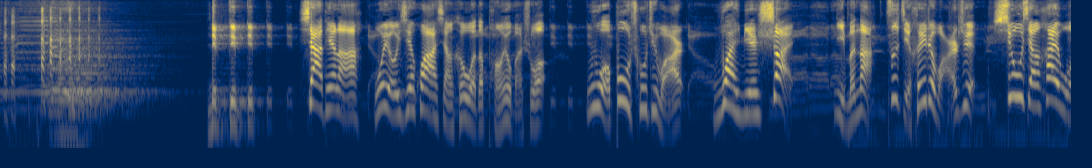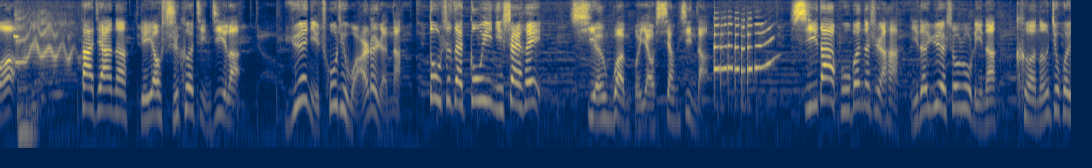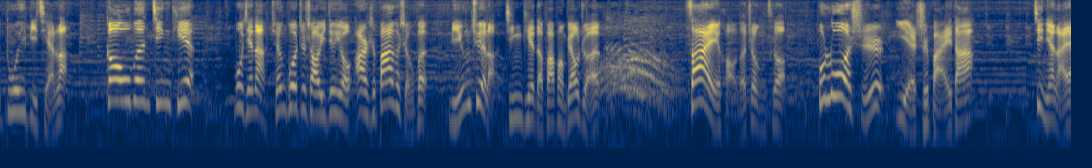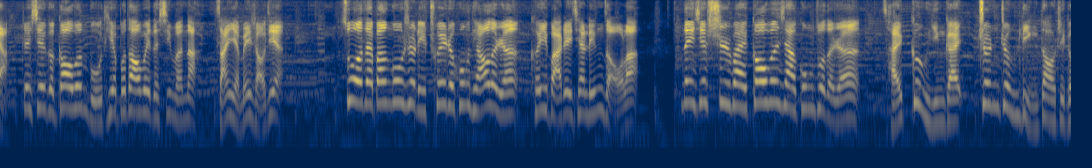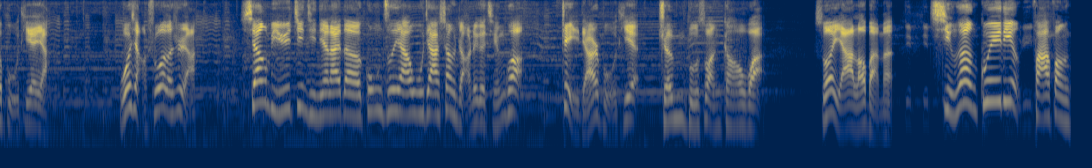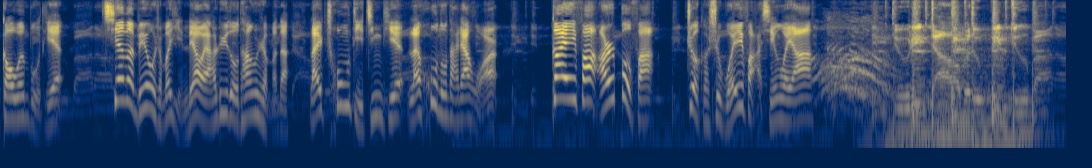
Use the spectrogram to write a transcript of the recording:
夏天了啊，我有一些话想和我的朋友们说。我不出去玩儿，外面晒，你们呐自己黑着玩儿去，休想害我。大家呢也要时刻谨记了，约你出去玩儿的人呐，都是在勾引你晒黑，千万不要相信的。喜大普奔的是哈，你的月收入里呢，可能就会多一笔钱了，高温津贴。目前呢，全国至少已经有二十八个省份明确了津贴的发放标准。再好的政策不落实也是白搭。近年来呀，这些个高温补贴不到位的新闻呢，咱也没少见。坐在办公室里吹着空调的人可以把这钱领走了，那些室外高温下工作的人才更应该真正领到这个补贴呀。我想说的是啊，相比于近几年来的工资呀、物价上涨这个情况，这点补贴真不算高啊。所以啊，老板们，请按规定发放高温补贴，千万别用什么饮料呀、绿豆汤什么的来冲抵津贴，来糊弄大家伙儿。该发而不发，这可是违法行为啊！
